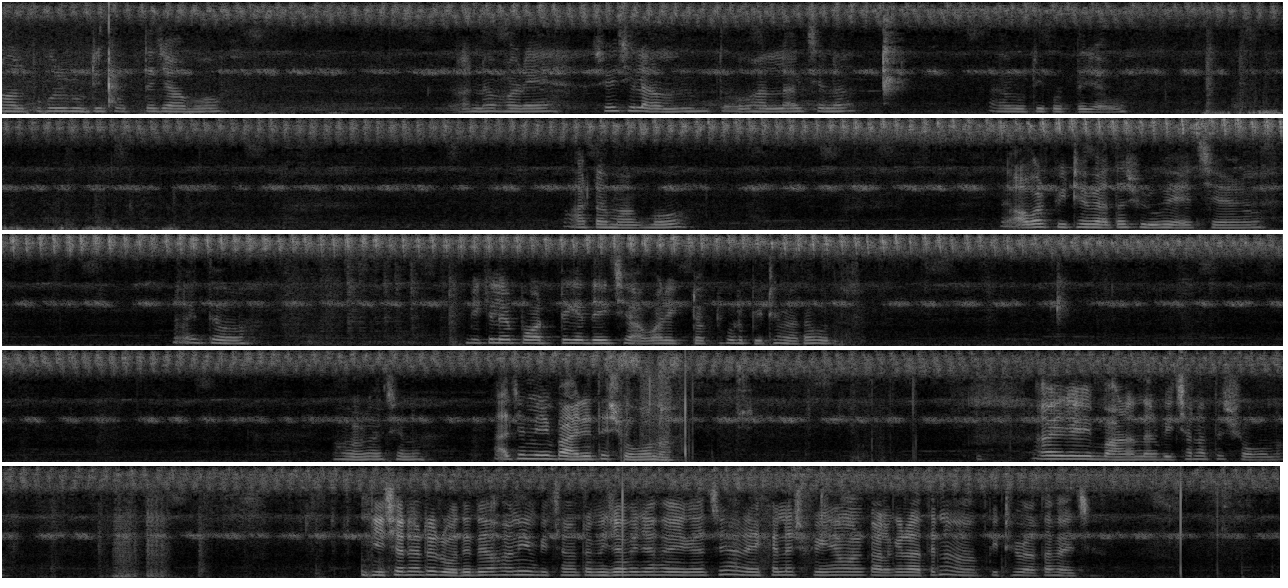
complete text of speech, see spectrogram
অল্প করে রুটি করতে যাব। রান্নাঘরে শুয়েছিলাম, তো ভালো লাগছে না। আর রুটি করতে যাব। আটা মাখবো। আবার পিঠে ব্যথা শুরু হয়েছে। ওই তো বিকেলের পর থেকে দেখছি আবার একটু একটু করে পিঠে ব্যথা হচ্ছে। ভালো লাগছে না। আজ আমি বাইরেতে শোবো না। আমি এই বারান্দার বিছানাতে শোবো না। বিছানাটা রোদে দেওয়া হয়নি, বিছানাটা ভিজা ভিজা হয়ে গেছে, আর এখানে শুয়ে আমার কালকে রাতে না পিঠে ব্যথা হয়েছে।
